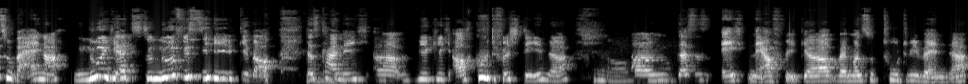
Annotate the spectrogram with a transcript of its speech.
zu Weihnachten, nur jetzt und nur für sie. Genau. Das mhm. kann ich äh, wirklich auch gut verstehen. Ja. Genau. Ähm, genau. das ist echt nervig, ja, wenn man so tut wie wenn. Ja.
